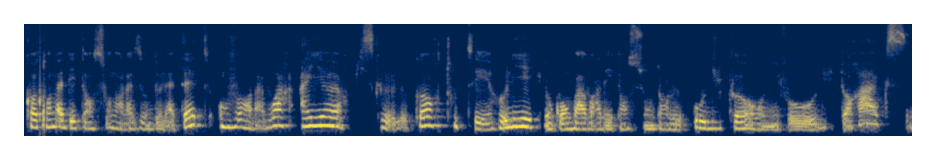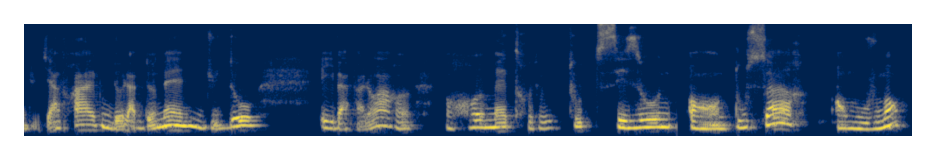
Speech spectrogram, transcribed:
quand on a des tensions dans la zone de la tête, on va en avoir ailleurs puisque le corps, tout est relié. Donc on va avoir des tensions dans le haut du corps au niveau du thorax, du diaphragme, de l'abdomen, du dos. Et il va falloir euh, remettre toutes ces zones en douceur, en mouvement,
